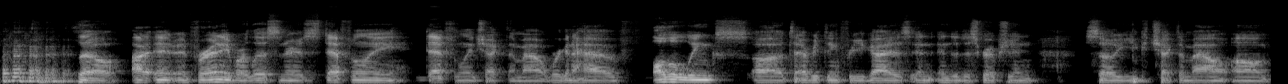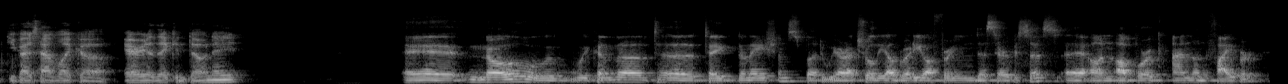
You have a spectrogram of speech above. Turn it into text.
so I and, and for any of our listeners, definitely definitely check them out. We're gonna have all the links uh, to everything for you guys in in the description, so you can check them out. Um, you guys have like a area they can donate. Uh, no, we cannot uh, take donations, but we are actually already offering the services uh, on Upwork and on Fiverr.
